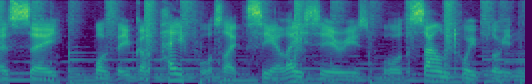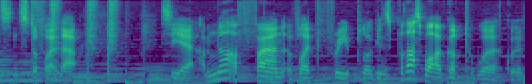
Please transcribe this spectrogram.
as, say, ones that you've got to pay for, so like the CLA series or the Soundtoy plugins and stuff like that. So yeah, I'm not a fan of like the free plugins, but that's what I've got to work with.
